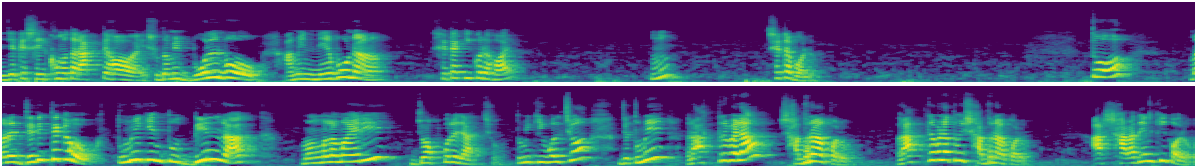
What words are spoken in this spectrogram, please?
নিজেকে সেই ক্ষমতা রাখতে হয়। শুধু আমি বলব, আমি নেব না। সেটা কি করে হয়? হুম? সেটা বলো। তো মানে যেদিক থেকে হোক, তুমি কিন্তু দিন রাত মঙ্গলমায়েরই জব করে যাচ্ছ। তুমি কি বলছো? যে তুমি রাত্রেবেলা সাধনা করো। রাত্রেবেলা তুমি সাধনা করো। আর সারাদিন কি করো?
